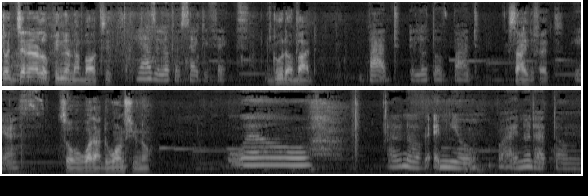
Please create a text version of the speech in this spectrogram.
Your general opinion about it, It has a lot of side effects. good or bad? bad, a lot of bad. Side effects. Yes. So, what are the ones you know? Well, I don't know of any, oh, but I know that um,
